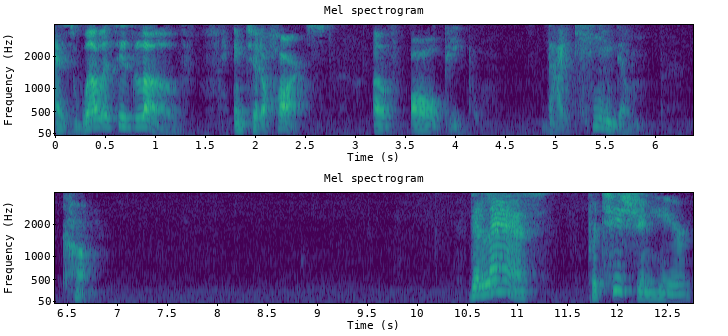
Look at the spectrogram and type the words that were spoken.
as well as his love into the hearts of all people. Thy kingdom come. The last petition here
